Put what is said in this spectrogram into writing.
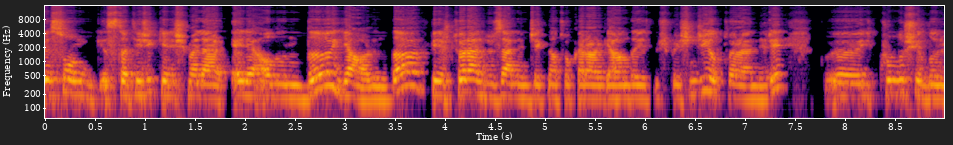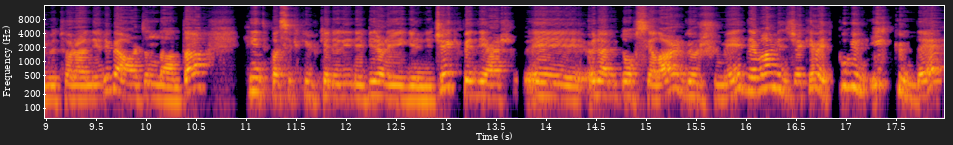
ve son stratejik gelişmeler ele alındı. Yarın da bir tören düzenlenecek NATO karargahında 75. yıl törenleri, e, kuruluş yıl dönümü törenleri ve ardından da Hint Pasifik ülkeleriyle bir araya gelinecek ve diğer e, önemli dosyalar görüşülmeye devam edecek. Evet bugün ilk günde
